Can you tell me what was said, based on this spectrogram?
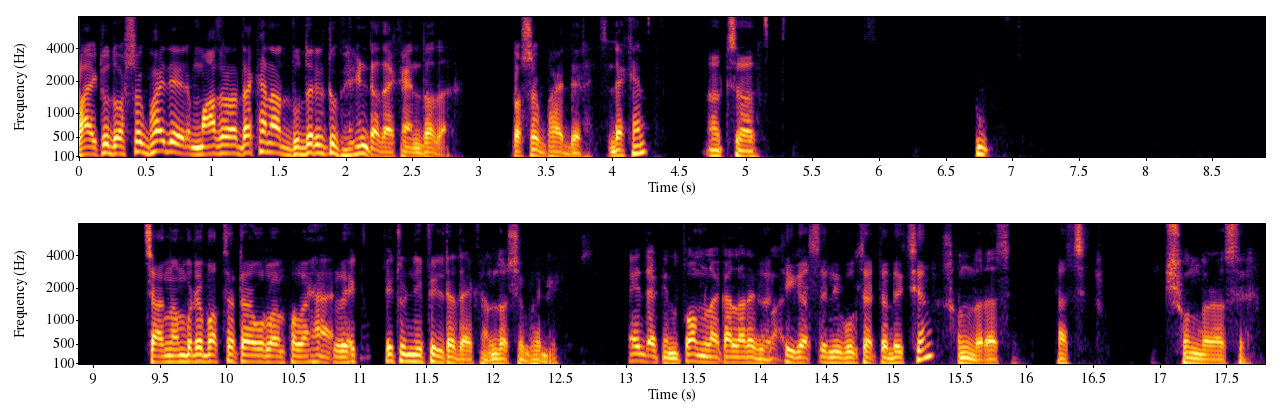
ভাই একটু দর্শক ভাইদের মাজারা দেখেন আর দুধের একটু ঘেনটা দেখেন দাদা। দর্শক ভাইদের দেখেন। আচ্ছা। চার নম্বরের বাচ্চাটা ওলান পালান হ্যাঁ একটু- একটু নিপিলটা দেখেন দর্শক ভাইদের। এই দেখেন কমলা কালারের ঠিক আছে নিপুল চারটা দেখছেন? সুন্দর আছে। আচ্ছা। সুন্দর আছে।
